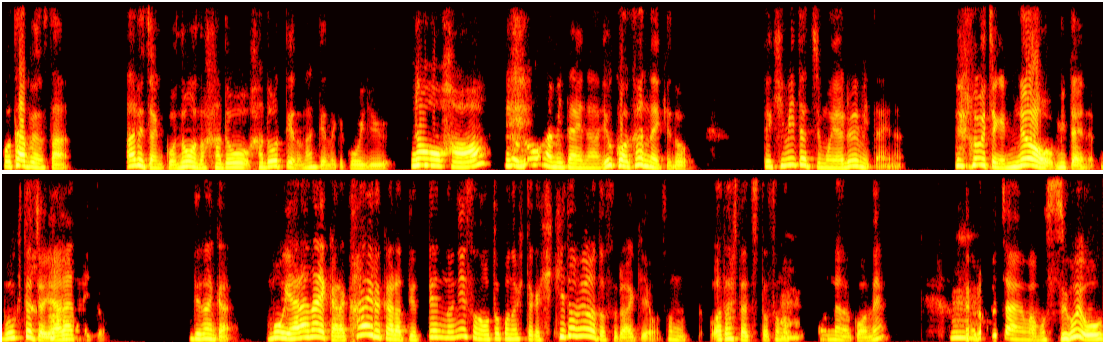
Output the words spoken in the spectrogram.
こう多分さ、あるじゃん、こう脳の波動、波動っていうのなんていうんだっけ、こういう。脳波？え脳波みたいな、よくわかんないけど。で、君たちもやるみたいな。で、ロブちゃんが No! みたいな。僕たちはやらないと。で、なんか、もうやらないから帰るからって言ってんのに、その男の人が引き止めようとするわけよ。その私たちとその女の子をね。うんでロブちゃんはもうすごい大、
